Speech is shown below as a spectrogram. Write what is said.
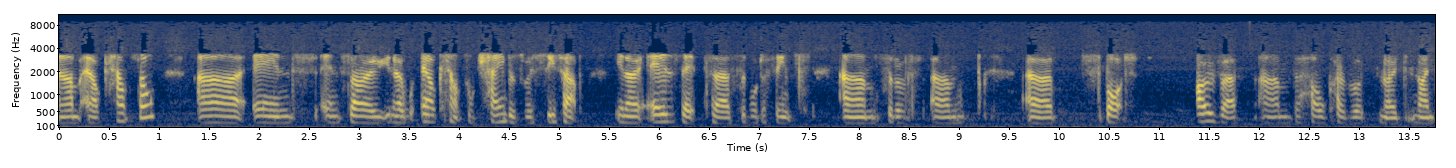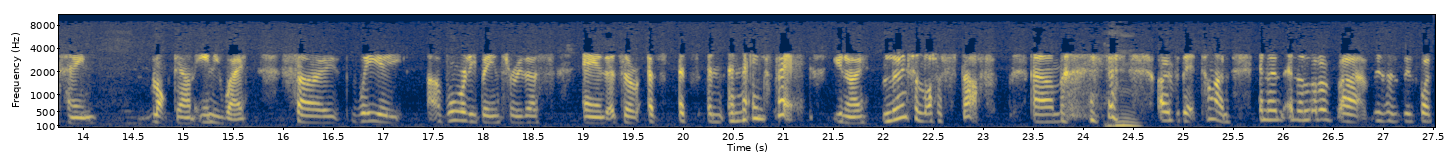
um, our council, uh, and and so you know our council chambers were set up, you know, as that uh, civil defence um, sort of um, uh, spot over um, the whole COVID nineteen lockdown anyway. So we have already been through this, and it's a it's it's and, and in fact, you know, learnt a lot of stuff um, mm. over that time. And, in, and a lot of uh, there's, there's one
